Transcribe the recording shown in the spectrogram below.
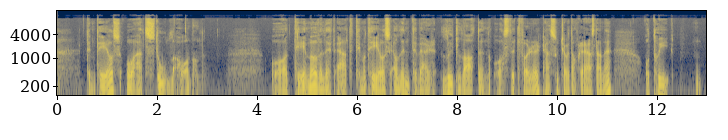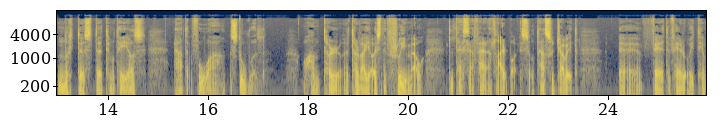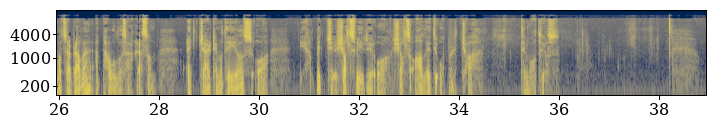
Timoteus og at stola honom og det er møveligt at Timotheus og Linte var lydlaten og stillfører til Sucha vid omkring stedet, og tog nyttest Timotheus at få stol, og han tør, tør var i øsne fri med til disse affæra til arbeids, og til Sucha vid eh, ferie til ferie og i Timotheus er at Paulus akkurat som etjar Timotheus og Timotheus ja, bytjer kjallsvire og kjallsallet opp tja Timotheus.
